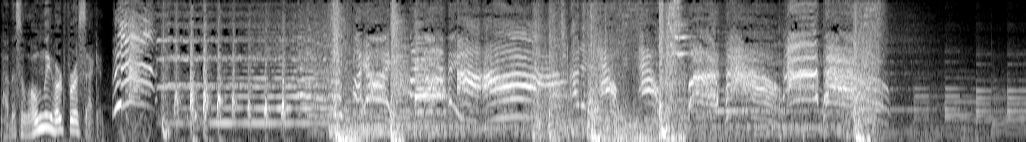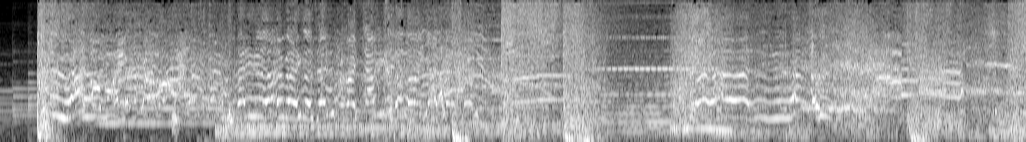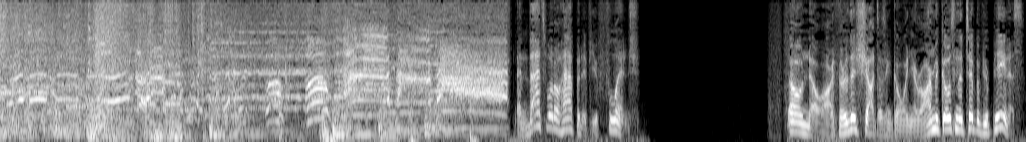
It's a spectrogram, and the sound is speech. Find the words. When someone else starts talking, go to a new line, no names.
Now this'll only hurt for a second.
My eye! My eye!
And that's what'll happen if you flinch. Oh no, Arthur, this shot doesn't go in your arm. It goes in the tip of your penis.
